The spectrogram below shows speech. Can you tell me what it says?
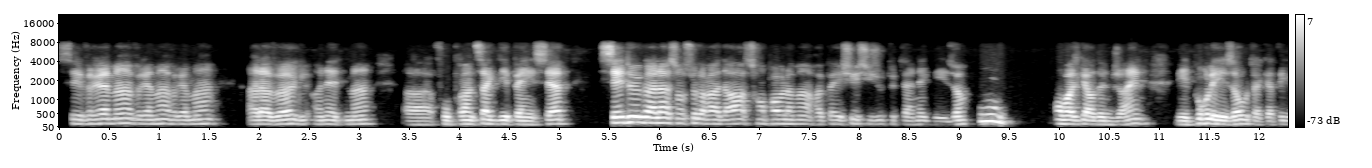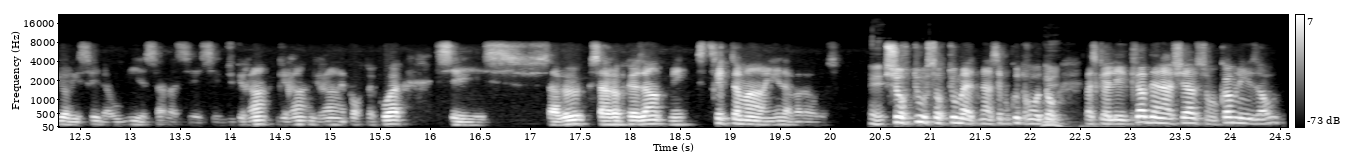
c'est vraiment, vraiment, vraiment à l'aveugle, honnêtement. Il euh, faut prendre ça avec des pincettes. Ces deux gars-là sont sur le radar, seront probablement repêchés s'ils jouent toute l'année avec des hommes ou on va se garder une gêne. Mais pour les autres, la catégorie C, là, oubliez ça, c'est du grand, grand, grand n'importe quoi. Ça veut, ça représente, mais strictement rien la valeur de ça. Surtout, surtout maintenant, c'est beaucoup trop tôt. Parce que les clubs de NHL sont comme les autres.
